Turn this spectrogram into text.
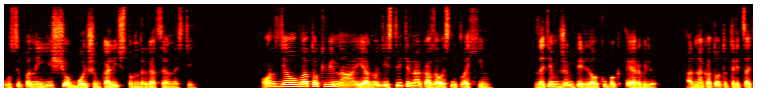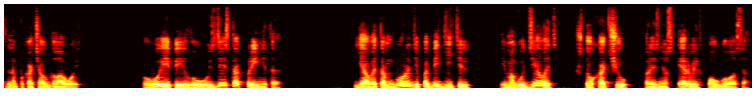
усыпанный еще большим количеством драгоценностей. Он сделал глоток вина, и оно действительно оказалось неплохим. Затем Джим передал кубок Эрвилю. однако тот отрицательно покачал головой. «Выпей, Лу, здесь так принято. Я в этом городе победитель и могу делать, что хочу», произнес Эрвиль в полголоса.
